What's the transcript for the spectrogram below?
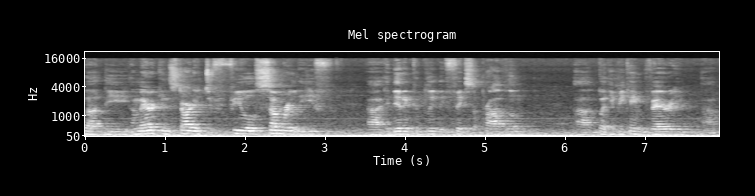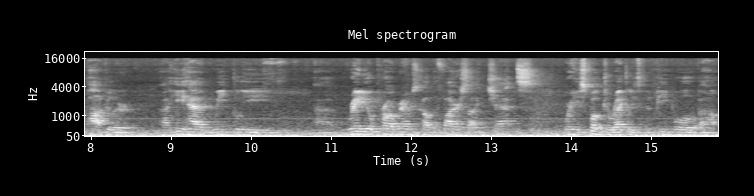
but the Americans started to feel some relief. It didn't completely fix the problem, uh, but he became very uh, popular. Uh, he had weekly radio programs called the Fireside Chats, where he spoke directly to the people about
